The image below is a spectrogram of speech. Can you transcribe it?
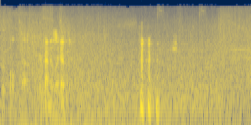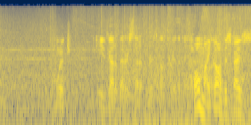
Purple out here. by kind of skeptical. Which, he's got a better setup for his Valkyrie than I have. Oh my god, this guy's.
